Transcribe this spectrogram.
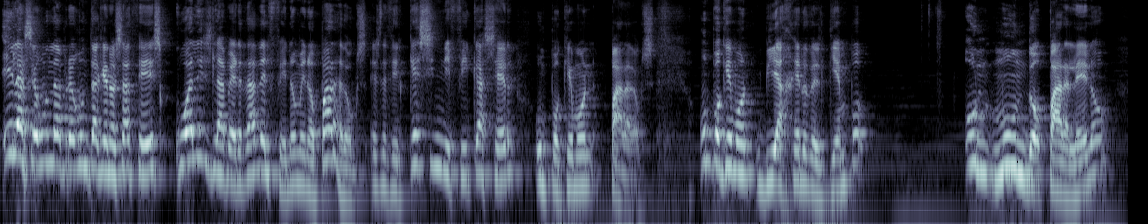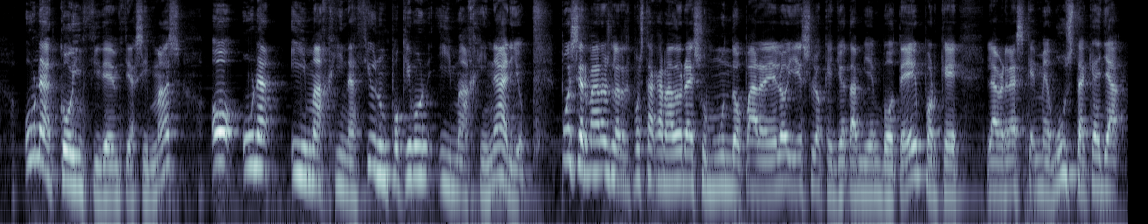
Y la segunda pregunta que nos hace es ¿cuál es la verdad del fenómeno Paradox? Es decir, ¿qué significa ser un Pokémon Paradox? ¿Un Pokémon viajero del tiempo? ¿Un mundo paralelo? ¿Una coincidencia sin más? o una imaginación, un Pokémon imaginario. Pues hermanos, la respuesta ganadora es un mundo paralelo y es lo que yo también voté porque la verdad es que me gusta que haya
